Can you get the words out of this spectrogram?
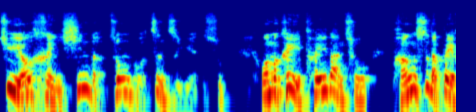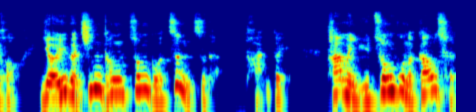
具有很新的中国政治元素，我们可以推断出彭斯的背后有一个精通中国政治的团队，他们与中共的高层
